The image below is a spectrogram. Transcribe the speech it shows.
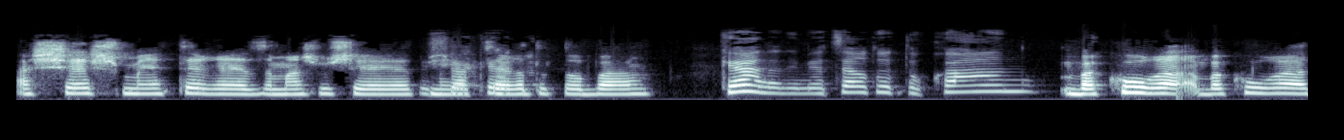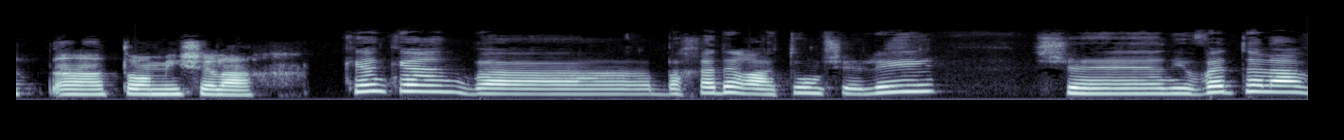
השש מטר, זה משהו שאת מייצרת. אותו ב... כן, אני מייצרת אותו כאן. בכור, בכור האטומי שלך. כן, כן, בחדר האטום שלי, שאני עובדת עליו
